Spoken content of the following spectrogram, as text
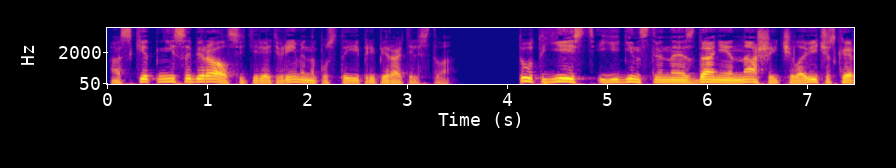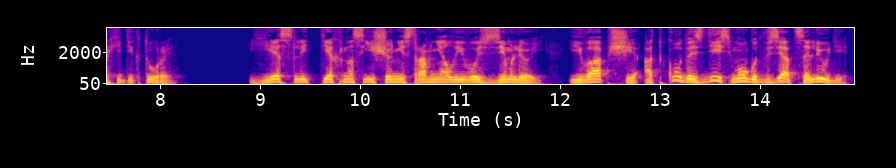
Аскет не собирался терять время на пустые препирательства. Тут есть единственное здание нашей человеческой архитектуры. Если Технос еще не сравнял его с Землей, и вообще, откуда здесь могут взяться люди?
